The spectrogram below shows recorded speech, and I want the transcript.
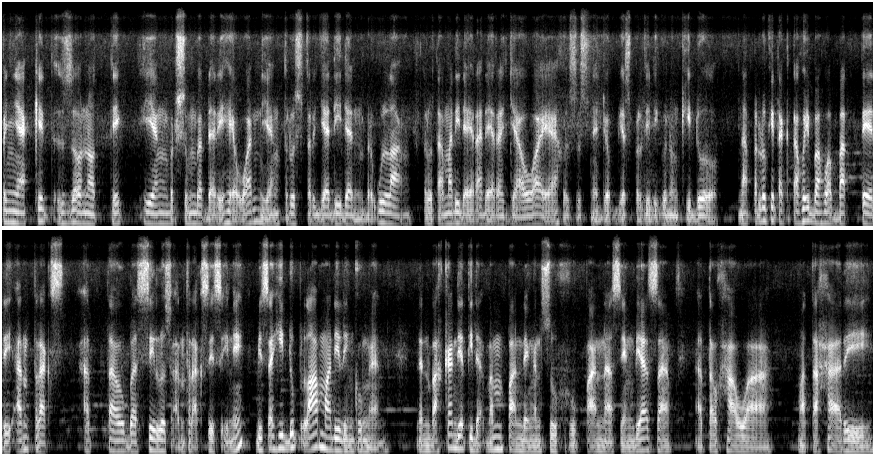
penyakit zoonotik yang bersumber dari hewan yang terus terjadi dan berulang, terutama di daerah-daerah Jawa ya, khususnya Jogja seperti di Gunung Kidul. Nah, perlu kita ketahui bahwa bakteri antraks atau Bacillus anthracis ini bisa hidup lama di lingkungan dan bahkan dia tidak mempan dengan suhu panas yang biasa atau hawa matahari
